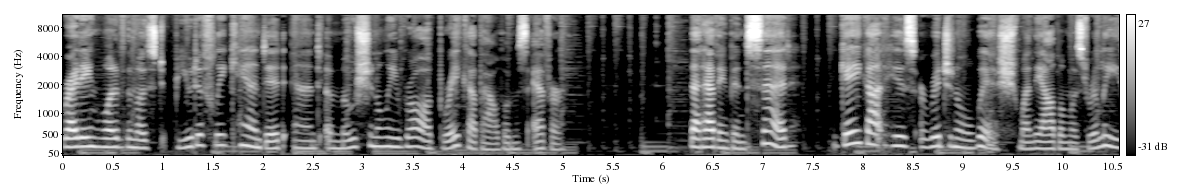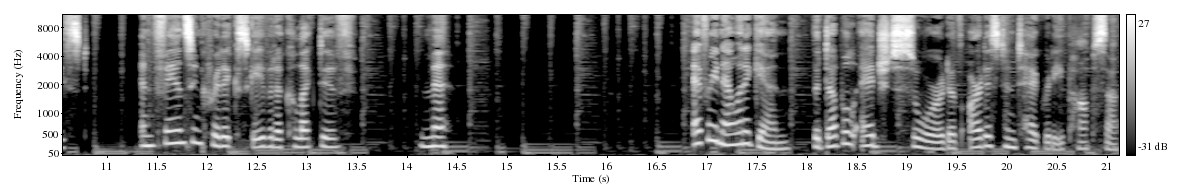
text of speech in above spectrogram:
writing one of the most beautifully candid and emotionally raw breakup albums ever. That having been said, Gaye got his original wish when the album was released, and fans and critics gave it a collective meh. Every now and again, the double edged sword of artist integrity pops up.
